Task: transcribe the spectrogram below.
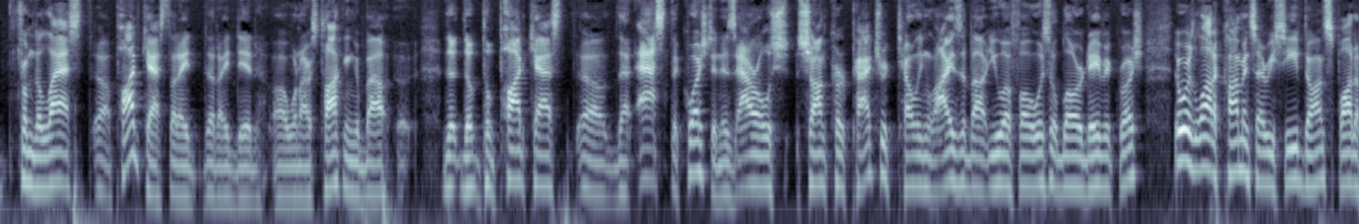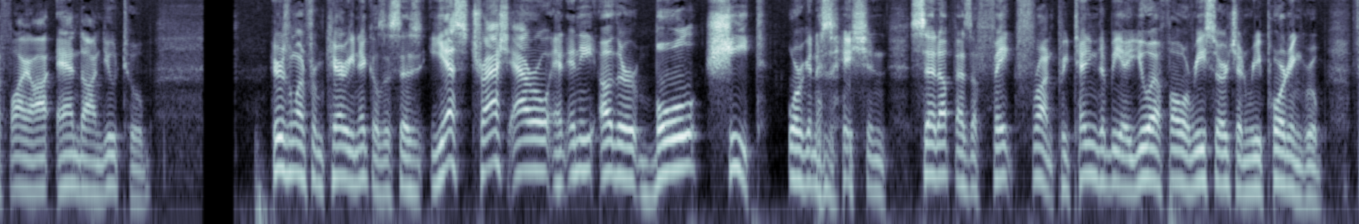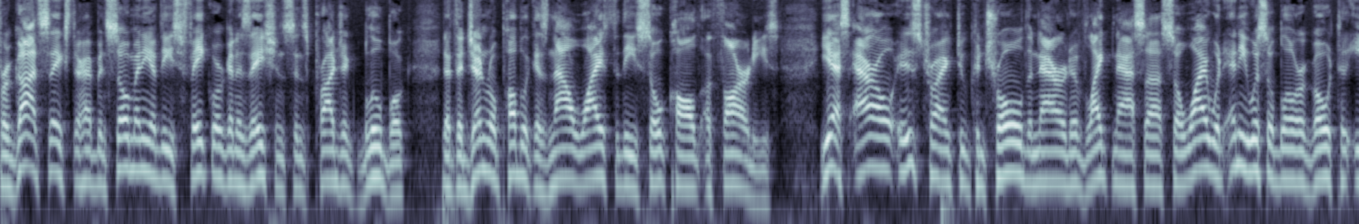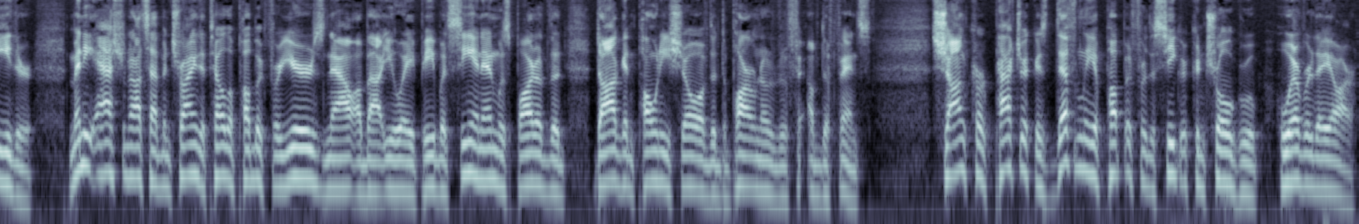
from the last uh, podcast that I that I did uh, when I was talking about the, the, the podcast that asked the question: Is AARO Sean Kirkpatrick telling lies about UFO whistleblower David Grusch? There was a lot of comments I received on Spotify and on YouTube. Here's one from Carrie Nichols. It says, Yes, trash AARO and any other bullshit. Organization set up as a fake front, pretending to be a UFO research and reporting group. For God's sakes, there have been so many of these fake organizations since Project Blue Book that the general public is now wise to these so called authorities. Yes, AARO is trying to control the narrative like NASA, so why would any whistleblower go to either? Many astronauts have been trying to tell the public for years now about UAP, but CNN was part of the dog and pony show of the Department of, Def- of Defense. Sean Kirkpatrick is definitely a puppet for the secret control group, whoever they are.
